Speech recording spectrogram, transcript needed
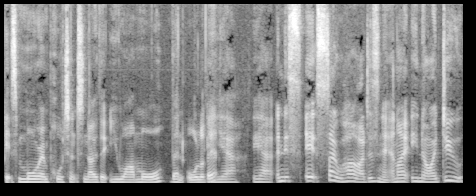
It's more important to know that you are more than all of it. Yeah, yeah, and it's it's so hard, isn't it? And I, you know, I do,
